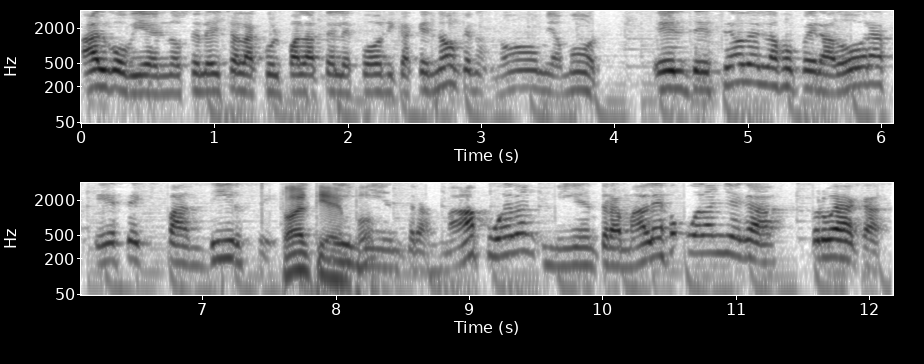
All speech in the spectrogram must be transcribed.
al gobierno, se le echa la culpa a la telefónica, que no, que no, no, mi amor. El deseo de las operadoras es expandirse. Todo el tiempo. Y mientras más puedan, mientras más lejos puedan llegar, pero ve acá,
